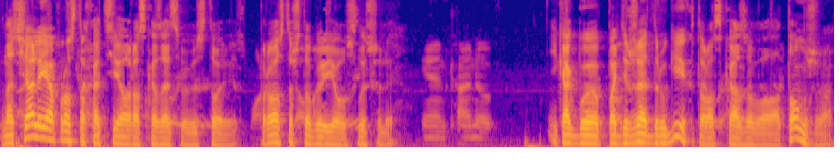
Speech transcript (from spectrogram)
Вначале я просто хотел рассказать свою историю, просто чтобы ее услышали. И как бы поддержать других, кто рассказывал о том же.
